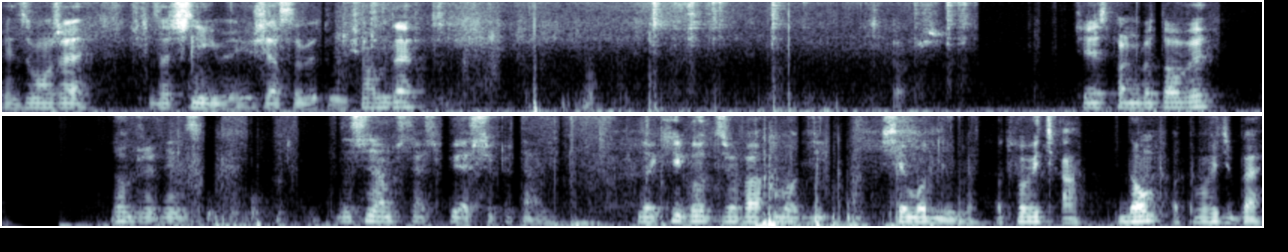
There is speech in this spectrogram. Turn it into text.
Więc może zacznijmy, już ja sobie tu usiądę. Dobrze. Czy jest pan gotowy? Dobrze, więc zaczynam czytać pierwsze pytanie. Do jakiego drzewa modli się modlimy? Odpowiedź A. Dąb, odpowiedź B.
